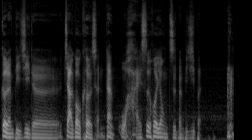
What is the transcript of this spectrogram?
个人笔记的架构课程，但我还是会用纸本笔记本。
